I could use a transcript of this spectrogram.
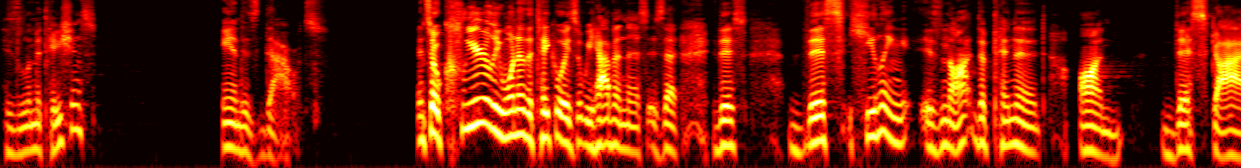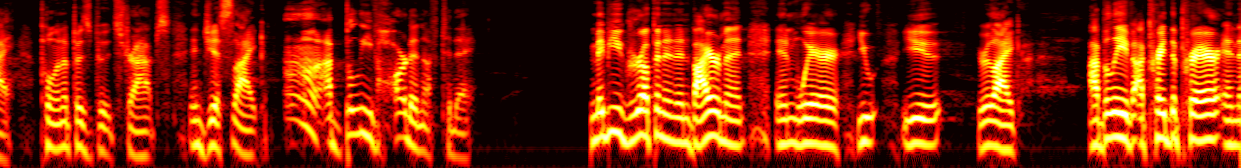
his limitations and his doubts. And so clearly, one of the takeaways that we have in this is that this, this healing is not dependent on this guy pulling up his bootstraps and just like, uh, I believe hard enough today. Maybe you grew up in an environment and where you you you're like, I believe I prayed the prayer, and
